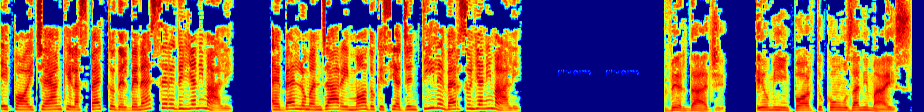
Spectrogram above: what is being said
E poi c'è anche l'aspetto del benessere degli animali. È bello mangiare in modo che sia gentile verso gli animali. Verdade. Eu me importo com os animais.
